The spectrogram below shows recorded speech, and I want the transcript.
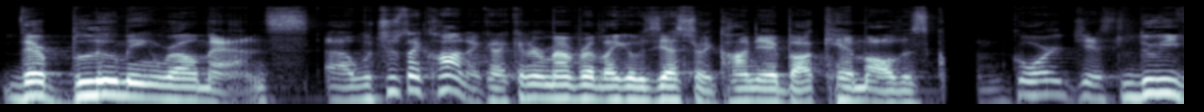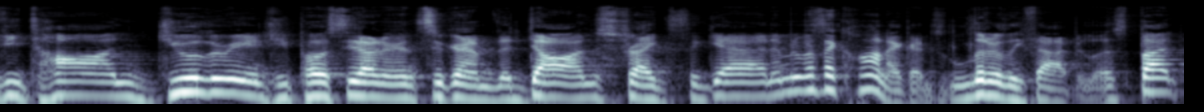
their blooming romance, uh, which was iconic. I can remember like it was yesterday. Kanye bought Kim all this gorgeous Louis Vuitton jewelry, and she posted on her Instagram, "The dawn strikes again." I mean, it was iconic. It's literally fabulous. But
